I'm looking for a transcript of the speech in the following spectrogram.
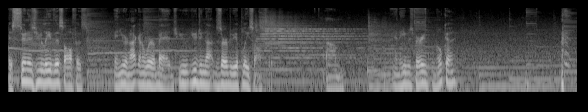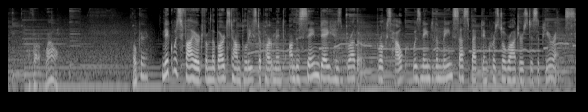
as soon as you leave this office, and you are not going to wear a badge. You, you do not deserve to be a police officer. Um, and he was very, okay. I thought, wow, okay. Nick was fired from the Bardstown Police Department on the same day his brother, Brooks Houck, was named the main suspect in Crystal Rogers' disappearance.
